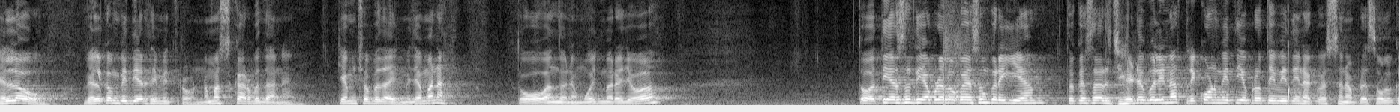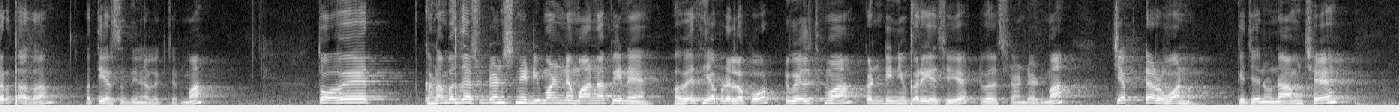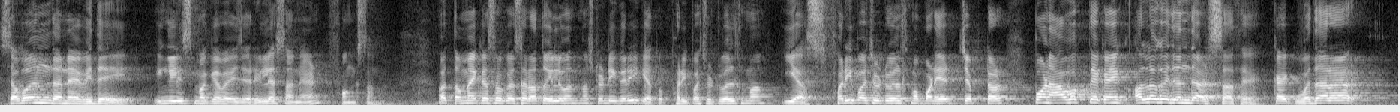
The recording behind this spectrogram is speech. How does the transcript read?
Hello welcome વિદ્યાર્થી મિત્રો. નમસ્કાર બધાને. કેમ છો બધા મજામાં ને? તો વાંધો ને, મોજમાં રહેજો. તો અત્યાર સુધી આપણે લોકોએ શું કરી ગયા? તો કે સર જેડબલીના ત્રિકોણમિતીય પ્રતિવિધિના ક્વેશ્ચન આપણે સોલ્વ કરતા હતા અત્યાર સુધીના લેક્ચરમાં તો હવે ઘણા બધા સ્ટુડન્ટ્સની ડિમાન્ડને માન આપીને હવેથી આપણે લોકો ટ્વેલ્થમાં કન્ટિન્યુ કરીએ છીએ. ટ્વેલ્થ સ્ટાન્ડર્ડમાં ચેપ્ટર વન કે જેનું નામ છે સંબંધ અને વિધેય ઇંગ્લિશમાં કહેવાય છે રિલેશન એન્ડ ફંક્શન હવે તમે કહેશો કે સર આ તો ઇલેવન્થમાં સ્ટડી કરી ગયા, તો ફરી પાછું ટ્વેલ્થમાં યસ ફરી પાછું ટ્વેલ્થમાં પણ એ જ ચેપ્ટર પણ આ વખતે કંઈક અલગ જ અંદાજ સાથે, કંઈક વધારે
